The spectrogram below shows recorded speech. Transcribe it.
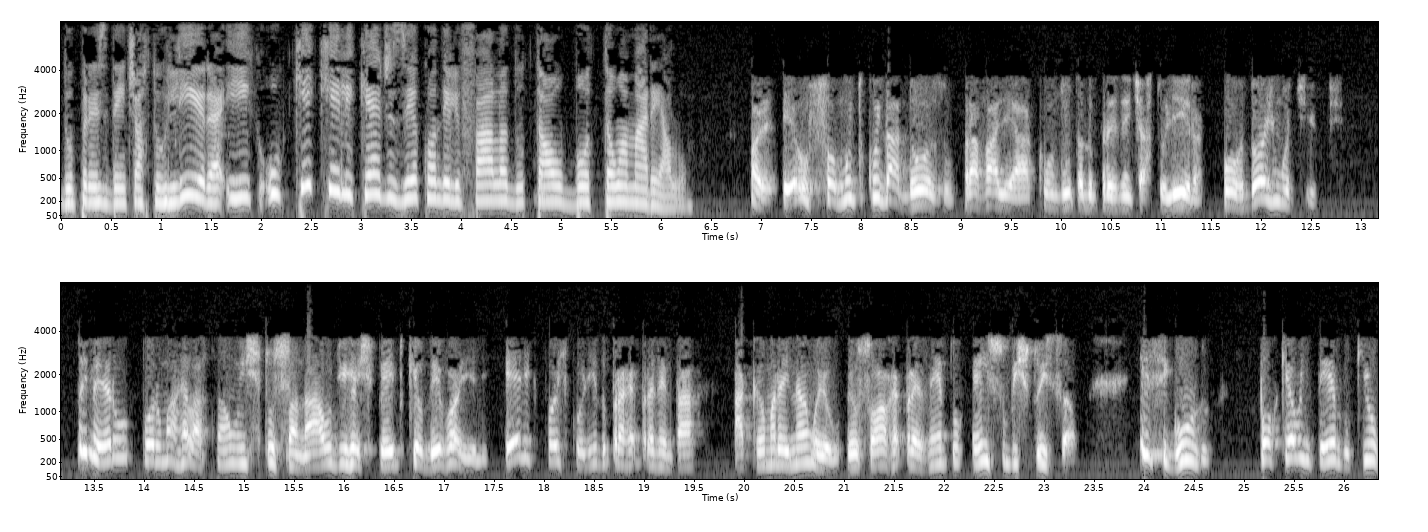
do presidente Arthur Lira e o que, que ele quer dizer quando ele fala do tal botão amarelo? Olha, eu sou muito cuidadoso para avaliar a conduta do presidente Arthur Lira por dois motivos. Primeiro, por uma relação institucional de respeito que eu devo a ele. Ele que foi escolhido para representar a Câmara e não eu. Eu só represento em substituição. E segundo, porque eu entendo que o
